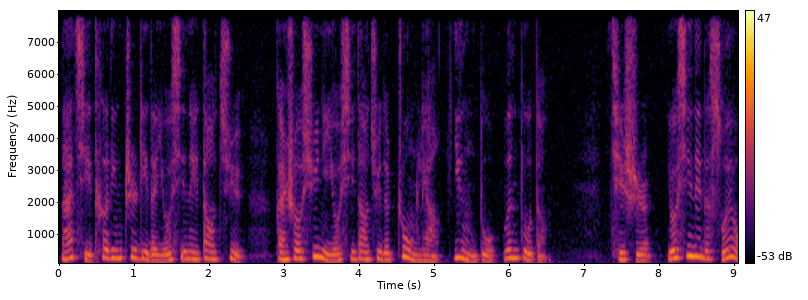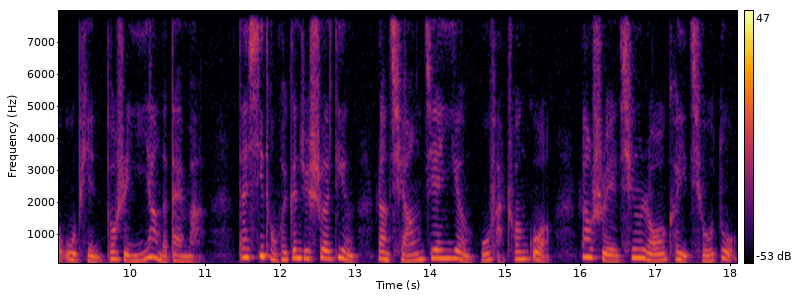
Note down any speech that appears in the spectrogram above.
拿起特定质地的游戏内道具，感受虚拟游戏道具的重量、硬度、温度等。其实，游戏内的所有物品都是一样的代码，但系统会根据设定，让墙坚硬无法穿过，让水轻柔可以求渡，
